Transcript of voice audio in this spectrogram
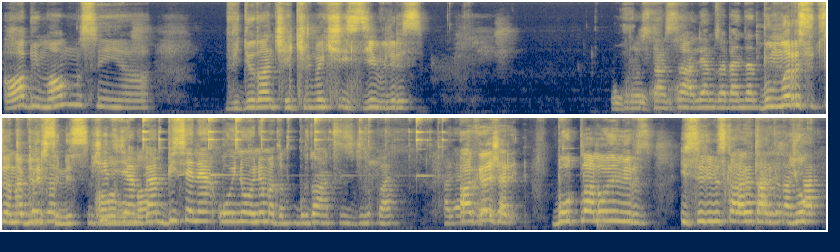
Abi mal mısın ya? Videodan çekilmek isteyebiliriz. Oh, Brawl oh. Hamza benden Bunları süt sanabilirsiniz. Bir şey ama diyeceğim bunlar- ben bir sene oyunu oynamadım. Burada haksızcılık var. Ali Hamza- Arkadaşlar botlarla oynamıyoruz. İstediğimiz karakter arkadaşlar. yok.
